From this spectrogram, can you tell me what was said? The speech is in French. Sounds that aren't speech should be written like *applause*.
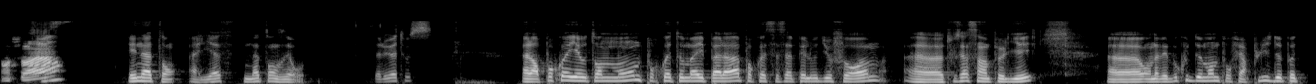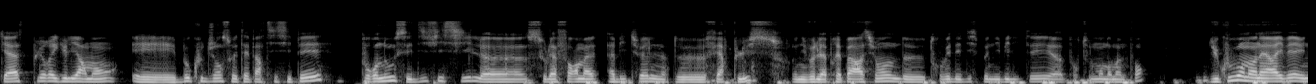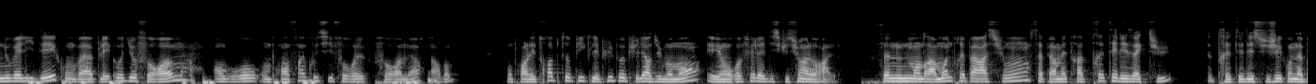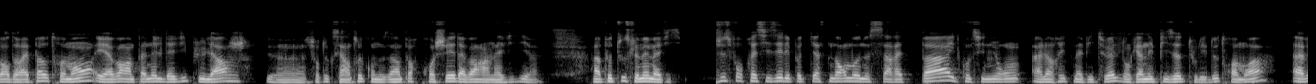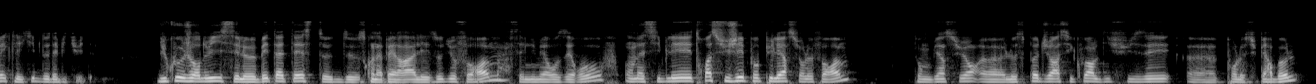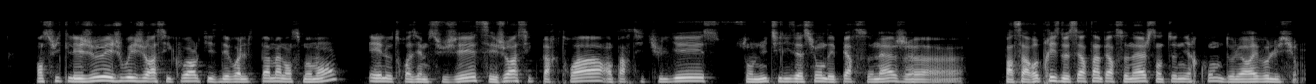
Bonsoir. Et Nathan alias Nathan0. Salut à tous. Alors pourquoi il y a autant de monde? Pourquoi Thomas est pas là? Pourquoi ça s'appelle Audio Forum euh, Tout ça c'est un peu lié. Euh, on avait beaucoup de demandes pour faire plus de podcasts plus régulièrement et beaucoup de gens souhaitaient participer. Pour nous, c'est difficile euh, sous la forme habituelle de faire plus au niveau de la préparation, de trouver des disponibilités euh, pour tout le monde en même temps. Du coup, on en est arrivé à une nouvelle idée qu'on va appeler Audio Forum. En gros, on prend cinq ou six forumers, pardon. On prend les trois topics les plus populaires du moment et on refait la discussion à l'oral. Ça nous demandera moins de préparation, ça permettra de traiter les actus traiter des sujets qu'on n'aborderait pas autrement et avoir un panel d'avis plus large. Euh, surtout que c'est un truc qu'on nous a un peu reproché d'avoir un avis, euh, un peu tous le même avis. Juste pour préciser, les podcasts normaux ne s'arrêtent pas, ils continueront à leur rythme habituel, donc un épisode tous les 2-3 mois, avec l'équipe de d'habitude. Du coup aujourd'hui c'est le bêta test de ce qu'on appellera les audioforums, c'est le numéro 0. On a ciblé trois sujets populaires sur le forum. Donc bien sûr euh, le spot Jurassic World diffusé pour le Super Bowl, Ensuite, les jeux et jouets Jurassic World qui se dévoilent pas mal en ce moment. Et le troisième sujet, c'est Jurassic Park 3, en particulier son utilisation des personnages, euh, enfin sa reprise de certains personnages sans tenir compte de leur évolution.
